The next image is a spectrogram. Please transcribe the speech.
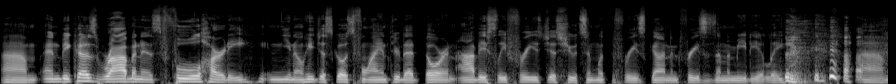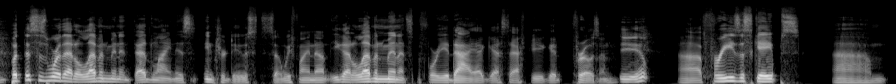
Um, and because Robin is foolhardy, you know, he just goes flying through that door, and obviously Freeze just shoots him with the freeze gun and freezes him immediately. um, but this is where that 11 minute deadline is introduced. So we find out you got 11 minutes before you die, I guess, after you get frozen. Yep. Uh, Freeze escapes. Um,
